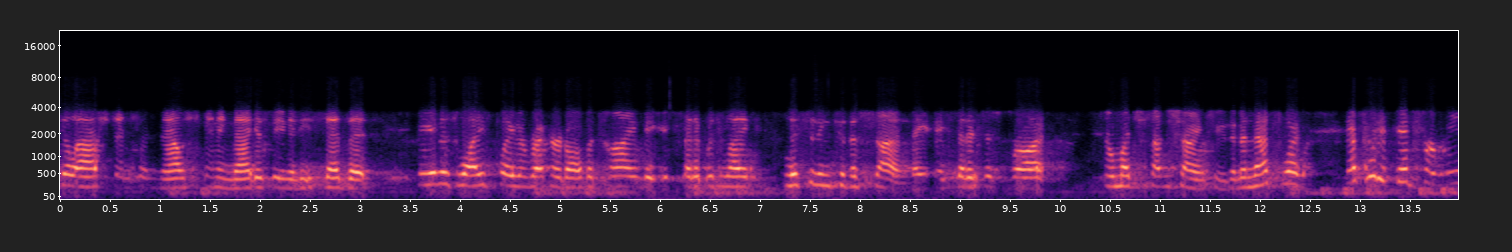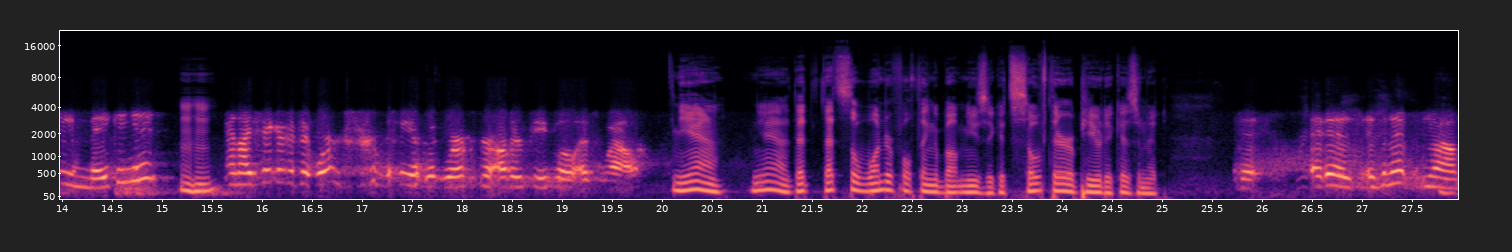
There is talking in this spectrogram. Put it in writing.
Phil Ashton from Now Spinning magazine, and he said that he and his wife play the record all the time. They said it was like listening to the sun. They, they said it just brought so much sunshine to them, and that's what that's what it did for me making it. Mm-hmm. And I figured if it worked for me, it would work for other people as well. Yeah. Yeah. That that's the wonderful thing about music. It's so therapeutic, isn't it? It, it is, isn't it? Yeah.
